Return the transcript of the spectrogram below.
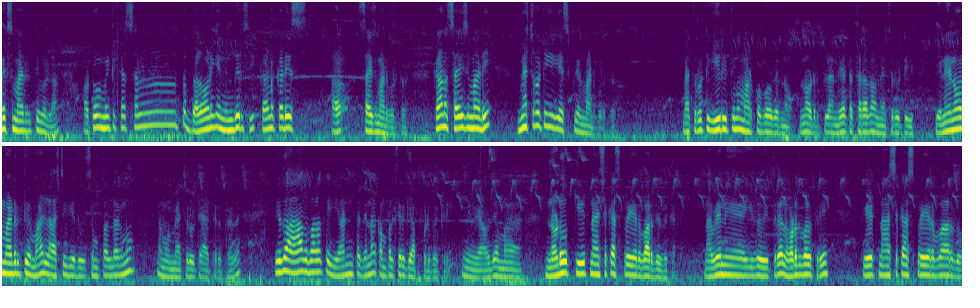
ಮಿಕ್ಸ್ ಮಾಡಿರ್ತೀವಲ್ಲ ಆಟೋಮೆಟಿಕ್ ಸ್ವಲ್ಪ ಬೆಳವಣಿಗೆ ನಿಂದಿರಿಸಿ ಕಣ್ಣು ಕಡೆ ಸೈಜ್ ಮಾಡಿಬಿಡ್ತು. ಕಣ್ಣು ಸೈಜ್ ಮಾಡಿ ಮೆಚುರಿಟಿಗೆ ಸ್ಪೀಡ್ ಮಾಡಿಬಿಡ್ತು. ಮೆಚುರಿಟಿ ಈ ರೀತಿನೂ ಮಾಡ್ಕೋಬೋದು ರೀ ನಾವು. ನೋಡಿರಿ ಪ್ಲ್ಯಾನ್ ಏಟ ಅದಾವ ಮೆಚುರಿಟಿ ಏನೇನೋ ಮಾಡಿರ್ತೀವಿ, ಮಾಡಿ ಲಾಸ್ಟಿಗೆ ಇದು ಸಿಂಪಲ್ದಾಗೂ ನಮಗೆ ಮ್ಯಾಚುರಿಟಿ ಆಗ್ತಿರ್ತದೆ. ಇದು ಆದ ಬಳಕ ಎಂಟು ದಿನ ಕಂಪಲ್ಸರಿ ಗ್ಯಾಪ್ ಕೊಡ್ಬೇಕು ರೀ ನೀವು ಯಾವುದೇ ಮ, ನಡು ಕೀಟನಾಶಕ ಸ್ಪ್ರೇ ಇರಬಾರ್ದು ಇದಕ್ಕೆ. ನಾವೇನು ಇದು ಇದ್ರಲ್ಲಿ ಹೊಡೆದ ಬಳಕ್ರಿ. ಕೀಟನಾಶಕ ಸ್ಪ್ರೇ ಇರಬಾರ್ದು.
